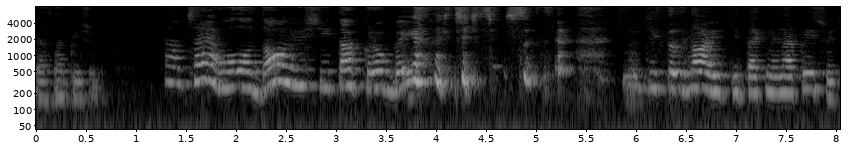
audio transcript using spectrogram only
Зараз напишуть. А це голодаючі так робили, чи щось. Ну, ті, хто знають, ті так не напишуть.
